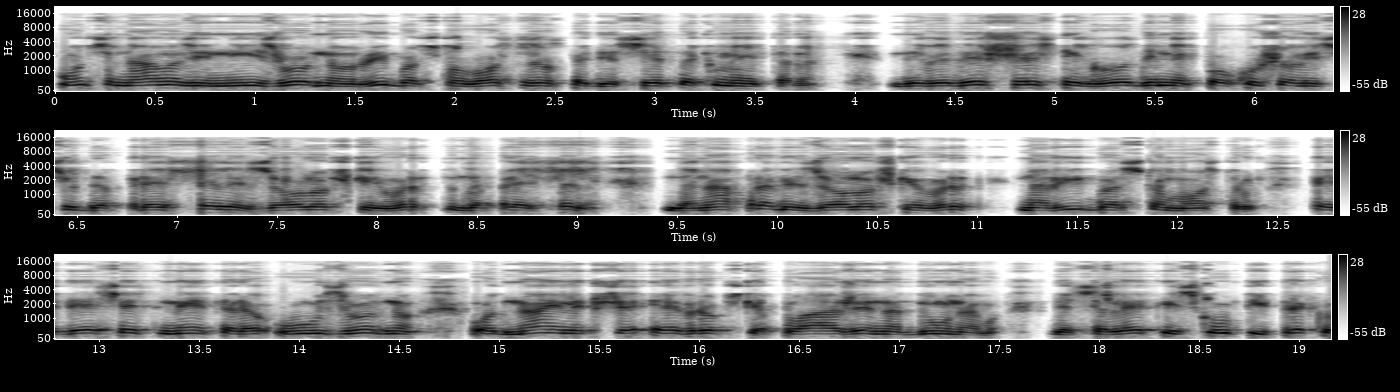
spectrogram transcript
On se nalazi nizvodno od ribarskog ostrava 50 metara. 96. godine pokušali su da presele zoološki vrt, da presele, da naprave zoološki vrt na ribarskom ostrovu. 50 metara uzvodno od najlepše evropske plaže na Dunavu, gde se leti skupi preko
